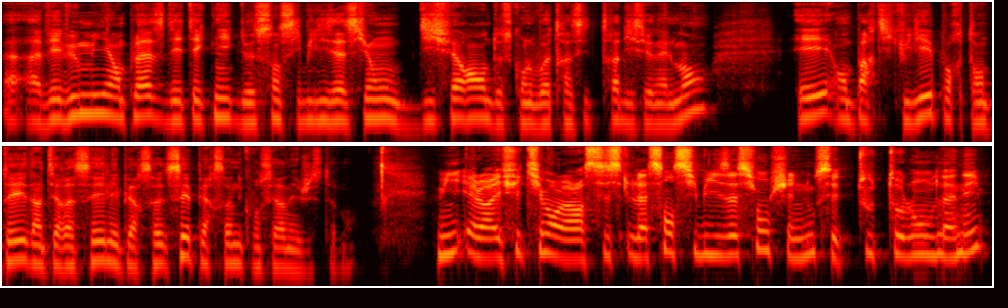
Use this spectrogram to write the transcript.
Avez-vous mis en place des techniques de sensibilisation différentes de ce qu'on le voit traditionnellement? Et en particulier pour tenter d'intéresser ces personnes concernées justement. Oui, alors effectivement, alors la sensibilisation chez nous, c'est tout au long de l'année.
